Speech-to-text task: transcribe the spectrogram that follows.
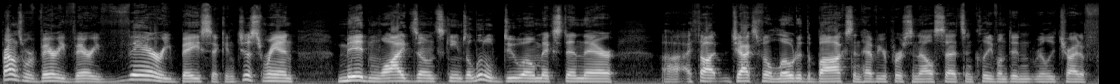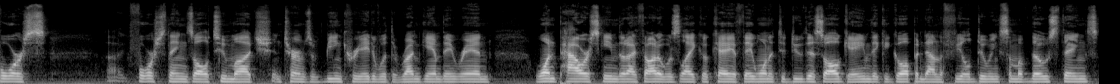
Browns were very, very, very basic and just ran mid and wide zone schemes, a little duo mixed in there. Uh, I thought Jacksonville loaded the box and heavier personnel sets, and Cleveland didn't really try to force uh, force things all too much in terms of being creative with the run game. They ran one power scheme that I thought it was like, okay, if they wanted to do this all game, they could go up and down the field doing some of those things.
